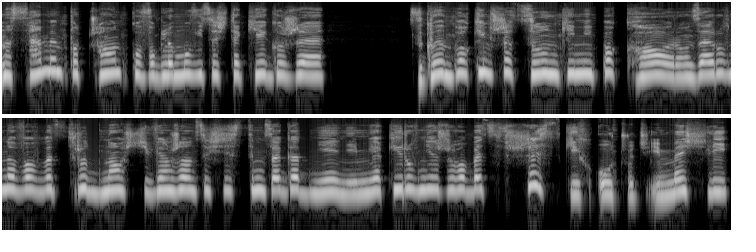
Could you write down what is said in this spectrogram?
na samym początku w ogóle mówi coś takiego, że z głębokim szacunkiem i pokorą, zarówno wobec trudności wiążących się z tym zagadnieniem, jak i również wobec wszystkich uczuć i myśli,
